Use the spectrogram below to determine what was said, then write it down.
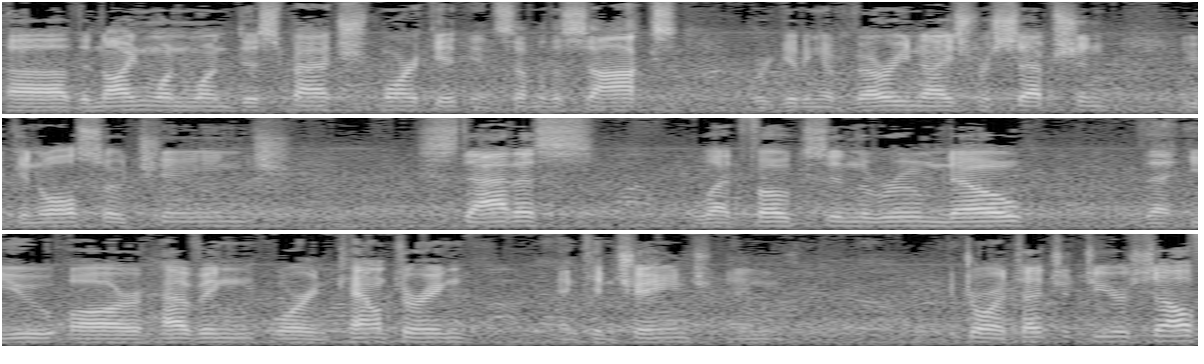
uh, the 911 dispatch market, in some of the SOCs, we're getting a very nice reception. You can also change status, let folks in the room know that you are having or encountering and can change and draw attention to yourself.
